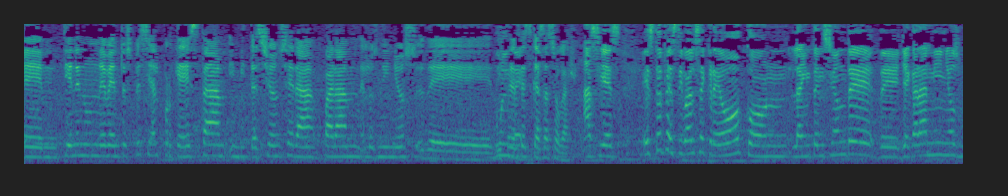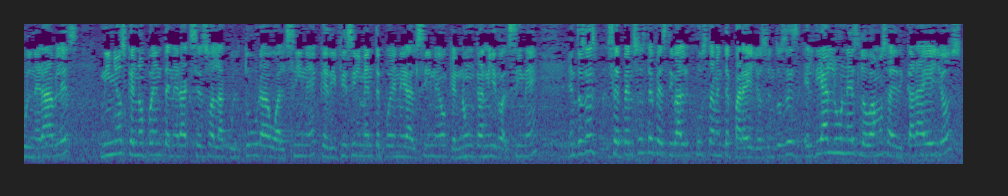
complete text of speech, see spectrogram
Eh, tienen un evento especial porque esta invitación será para los niños de diferentes casas hogar. Así es. Este festival se creó con la intención de, de, llegar a niños vulnerables, niños que no pueden tener acceso a la cultura o al cine, que difícilmente pueden ir al cine o que nunca han ido al cine. Entonces se pensó este festival justamente para ellos. Entonces el día lunes lo vamos a dedicar a ellos.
